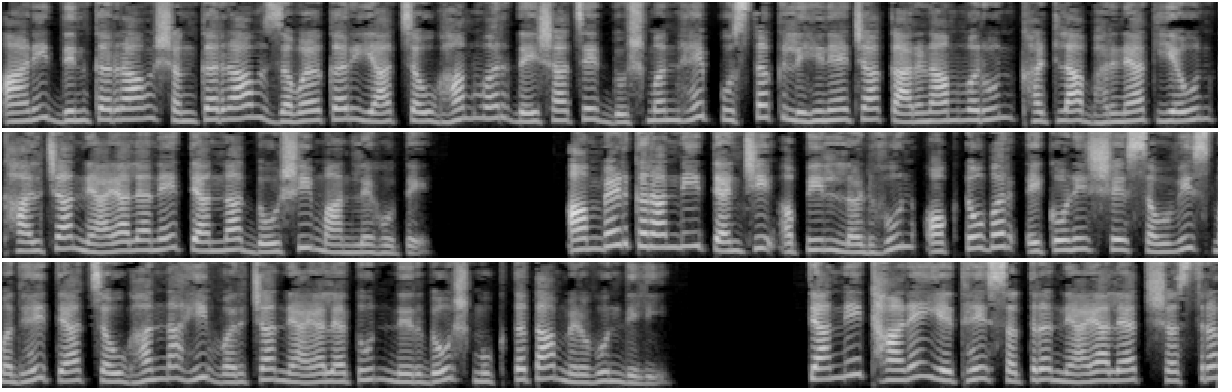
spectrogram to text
आणि दिनकरराव शंकरराव जवळकर या चौघांवर देशाचे दुश्मन हे पुस्तक लिहिण्याच्या कारणांवरून खटला भरण्यात येऊन खालच्या न्यायालयाने त्यांना दोषी मानले होते. आंबेडकरांनी त्यांची अपील लढवून ऑक्टोबर एकोणीसशे सव्वीसमध्ये त्या चौघांनाही वरच्या न्यायालयातून निर्दोष मुक्तता मिळवून दिली. त्यांनी ठाणे येथे सत्र न्यायालयात शस्त्र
